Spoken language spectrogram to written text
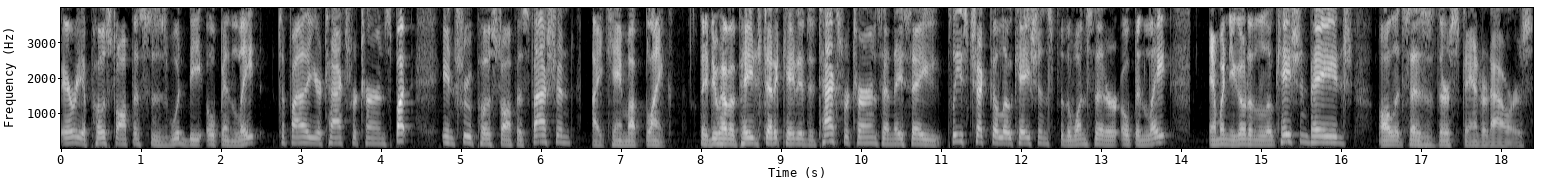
area post offices would be open late to file your tax returns, but in true post office fashion, I came up blank. They do have a page dedicated to tax returns, and they say, please check the locations for the ones that are open late. And when you go to the location page, all it says is their standard hours.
